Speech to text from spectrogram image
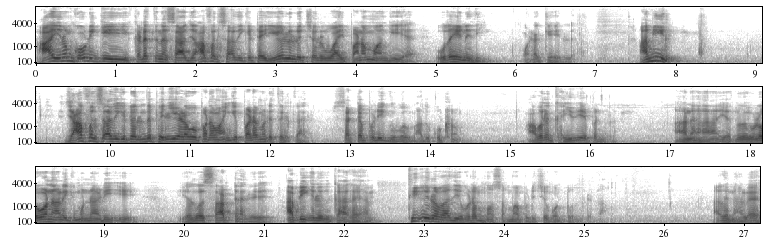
ஆயிரம் கோடிக்கு கடத்தின சா ஜாஃபர் சாதிக்கிட்ட ஏழு லட்சம் ரூபாய் பணம் வாங்கிய உதயநிதி வழக்கே இல்லை. அமீர் ஜாஃபர் சாதிக்கிட்ட இருந்து பெரிய அளவு பணம் வாங்கி படம் எடுத்திருக்கார். சட்டப்படி அது குற்றம். அவரை கைதே பண்ணலை. ஆனால் எவ்வளோ நாளைக்கு முன்னாடி ஏதோ சாப்பிட்டாரு அப்படிங்கிறதுக்காக தீவிரவாதியை விட மோசமாக பிடிச்சு கொண்டு வந்துடுதான் அதனால்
